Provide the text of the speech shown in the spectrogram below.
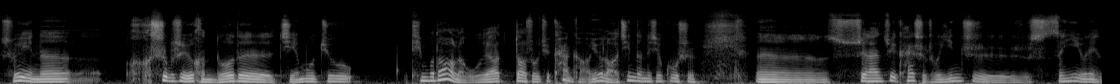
所以呢。是不是有很多的节目就听不到了？我要到时候去看看啊。因为老金的那些故事，嗯，虽然最开始的时候音质声音有点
